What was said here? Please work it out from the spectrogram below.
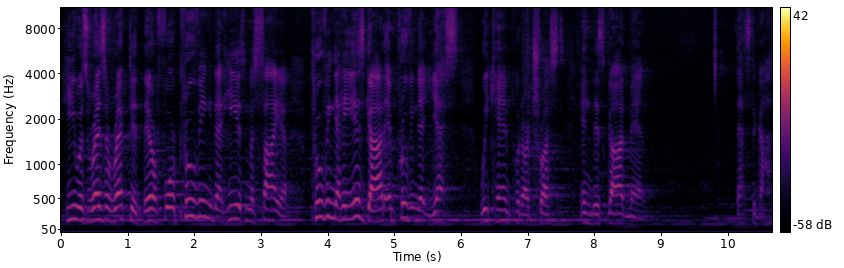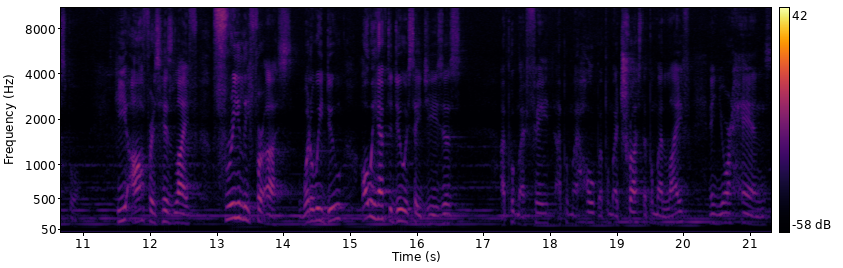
He was resurrected, therefore, proving that he is Messiah, proving that he is God, and proving that, yes, we can put our trust in this God man. That's the gospel. He offers his life freely for us. What do we do? All we have to do is say, Jesus, I put my faith, I put my hope, I put my trust, I put my life in your hands.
